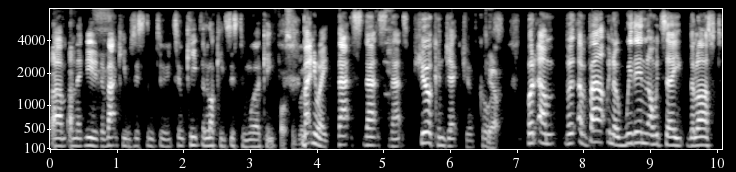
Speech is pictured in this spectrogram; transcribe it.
um, and they needed a vacuum system to, to keep the locking system working. Possibly. But anyway, that's that's that's pure conjecture, of course. Yeah. But um, but about you know within I would say the last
